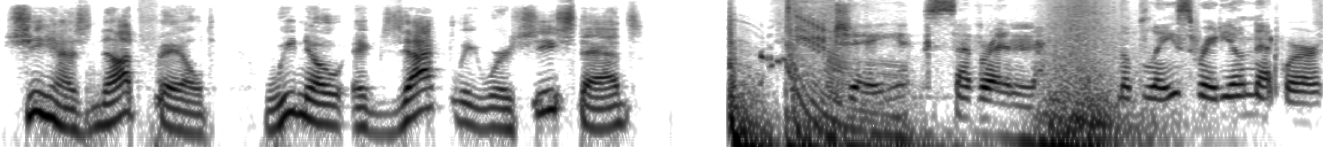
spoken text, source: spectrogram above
she has not failed. We know exactly where she stands. Jay Severin, the Blaze Radio Network.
